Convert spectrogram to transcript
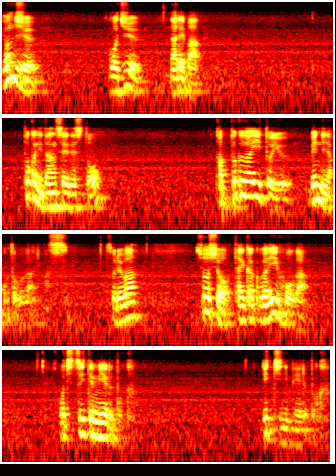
4050なれば特に男性ですと滑腹がいいという便利な言葉があります。それは少々体格がいい方が落ち着いて見えるとかリッチに見えるとか、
